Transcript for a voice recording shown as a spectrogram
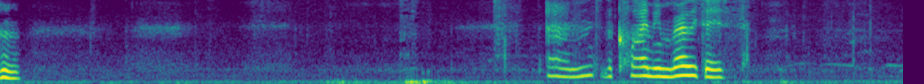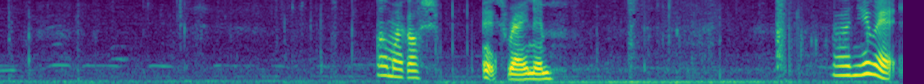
and the climbing roses. Oh my gosh, it's raining. I knew it.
